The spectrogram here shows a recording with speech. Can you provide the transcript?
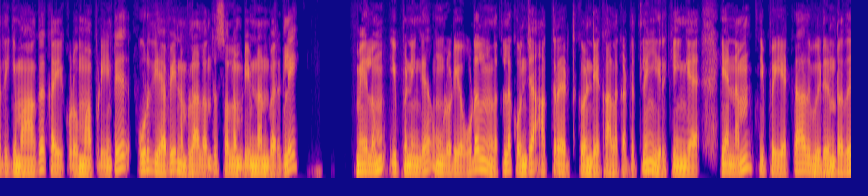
அதிகமாக கைகூடும் அப்படின்ட்டு உறுதியாகவே நம்மளால் வந்து சொல்ல முடியும் நண்பர்களே. மேலும் இப்போ நீங்கள் உங்களுடைய உடல் நலத்தில் கொஞ்சம் அக்கறை எடுத்துக்க வேண்டிய காலகட்டத்திலையும் இருக்கீங்க. ஏன்னா இப்போ எட்டாவது வீடுன்றது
